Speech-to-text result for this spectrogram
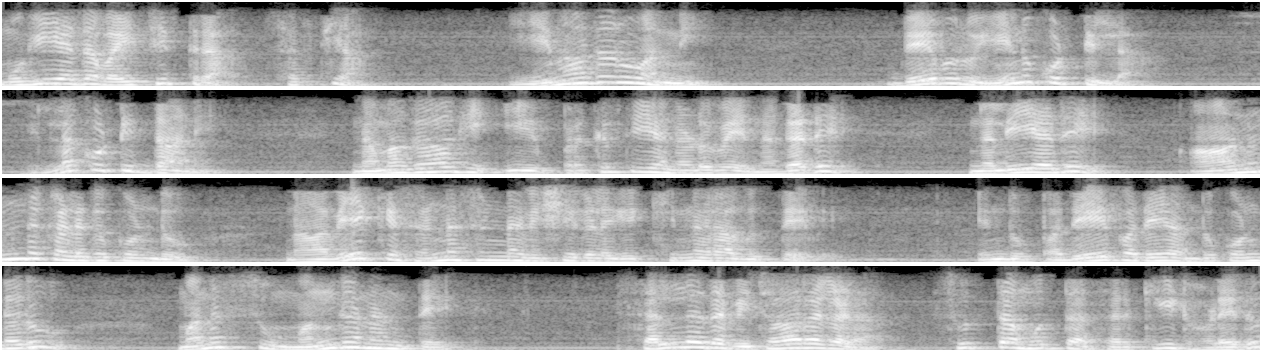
ಮುಗಿಯದ ವೈಚಿತ್ರ, ಸತ್ಯ. ಏನಾದರೂ ಅನ್ನಿ. ದೇವರು ಏನು ಕೊಟ್ಟಿಲ್ಲ? ಎಲ್ಲ ಕೊಟ್ಟಿದ್ದಾನೆ. ನಮಗಾಗಿ ಈ ಪ್ರಕೃತಿಯ ನಡುವೆ ನಗದೆ, ನಲಿಯದೆ, ಆನಂದ ಕಳೆದುಕೊಂಡು ನಾವೇಕೆ ಸಣ್ಣ ಸಣ್ಣ ವಿಷಯಗಳಿಗೆ ಖಿನ್ನರಾಗುತ್ತೇವೆ ಎಂದು ಪದೇ ಪದೇ ಅಂದುಕೊಂಡರೂ ಮನಸ್ಸು ಮಂಗನಂತೆ ಸಲ್ಲದ ವಿಚಾರಗಳ ಸುತ್ತಮುತ್ತ ಸರ್ಕೀಟ್ ಹೊಡೆದು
